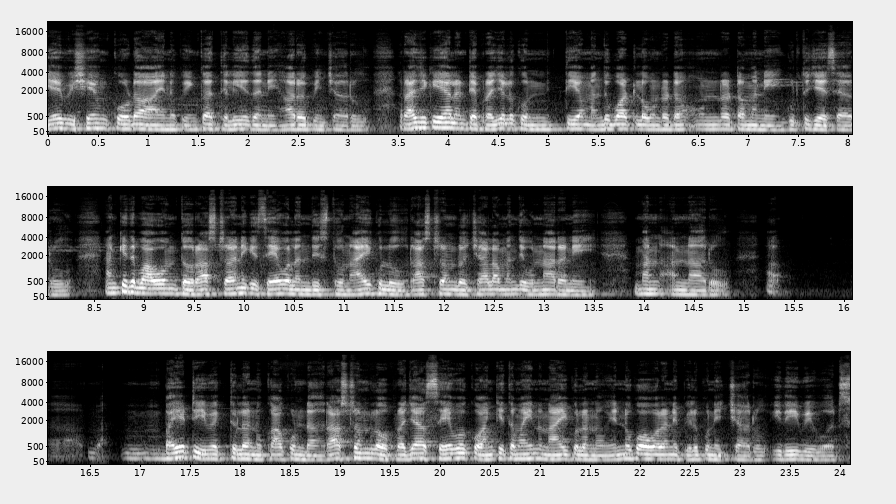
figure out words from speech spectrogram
ఏ విషయం కూడా ఆయనకు ఇంకా తెలియదని ఆరోపించారు. రాజకీయాలంటే ప్రజలకు నిత్యం అందుబాటులో ఉండటం ఉండటమని గుర్తు చేశారు. అంకిత భావంతో రాష్ట్రానికి సేవలు అందిస్తూ నాయకులు రాష్ట్రంలో చాలామంది ఉన్నారని మన్ అన్నారు. బయటి వ్యక్తులను కాకుండా రాష్ట్రంలో ప్రజాసేవకు అంకితమైన నాయకులను ఎన్నుకోవాలని పిలుపునిచ్చారు. ఇది వ్యూవర్స్.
